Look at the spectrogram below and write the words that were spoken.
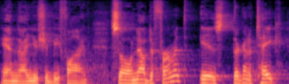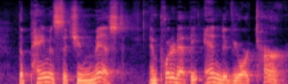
and uh, you should be fine. So now deferment is they're going to take the payments that you missed and put it at the end of your term.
